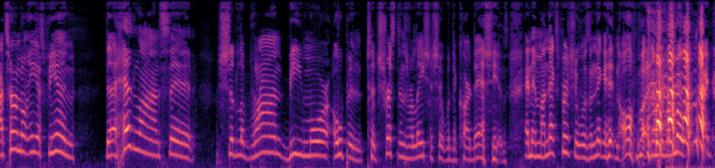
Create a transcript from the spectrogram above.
I turned on ESPN. The headline said, "Should LeBron be more open to Tristan's relationship with the Kardashians?" And then my next picture was a nigga hitting the off button on the remote. I'm like,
